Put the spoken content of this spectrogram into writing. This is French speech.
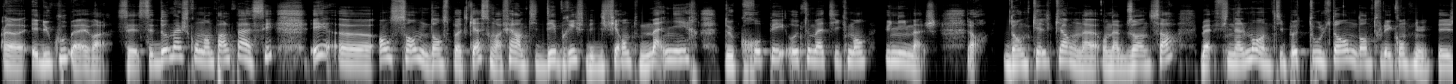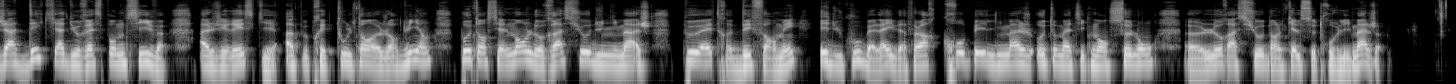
euh, et du coup, bah, voilà, c'est dommage qu'on n'en parle pas assez. Et euh, ensemble, dans ce podcast, on va faire un petit débrief des différentes manières de cropper automatiquement une image. Alors, dans quel cas on a, on a besoin de ça? Bah, Finalement, un petit peu tout le temps dans tous les contenus. Déjà, dès qu'il y a du responsive à gérer, ce qui est à peu près tout le temps aujourd'hui, hein, potentiellement, le ratio d'une image peut être déformé. Et du coup, bah, là, il va falloir cropper l'image automatiquement selon euh, le ratio dans lequel se trouve l'image.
